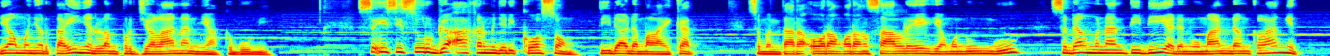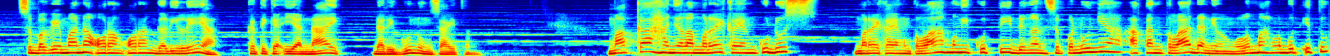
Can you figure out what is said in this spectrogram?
yang menyertainya dalam perjalanannya ke bumi. Seisi surga akan menjadi kosong, tidak ada malaikat. Sementara orang-orang saleh yang menunggu sedang menanti dia dan memandang ke langit. Sebagaimana orang-orang Galilea ketika ia naik dari gunung Zaitun. Maka hanyalah mereka yang kudus mereka yang telah mengikuti dengan sepenuhnya akan teladan yang lemah lembut itu,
